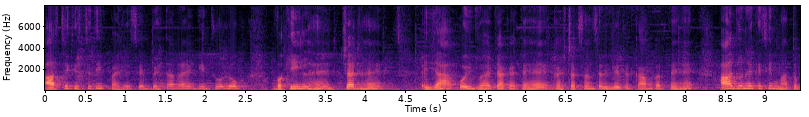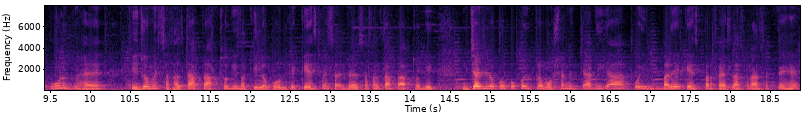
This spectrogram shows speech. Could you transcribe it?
आर्थिक स्थिति पहले से बेहतर रहेगी। जो लोग वकील हैं, जज हैं, या कोई जो है, क्या कहते हैं कंस्ट्रक्शन से रिलेटेड काम करते हैं, आज उन्हें किसी महत्वपूर्ण जो है चीज़ों में सफलता प्राप्त होगी, वकीलों को उनके केस में जो है सफलता प्राप्त होगी। जज लोगों को कोई प्रमोशन इत्यादि या कोई बड़े केस पर फैसला सुना सकते हैं।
